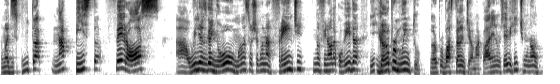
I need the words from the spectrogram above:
numa disputa na pista feroz. A Williams ganhou, o Mansell chegou na frente no final da corrida e ganhou por muito, ganhou por bastante. A McLaren não teve ritmo, não.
